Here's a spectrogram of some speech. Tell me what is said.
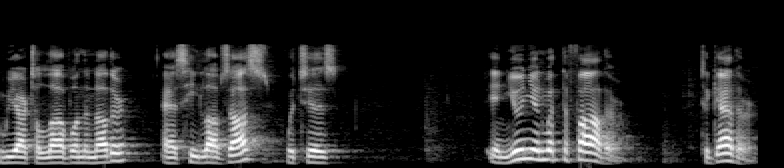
We are to love one another as He loves us, which is in union with the Father, together.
